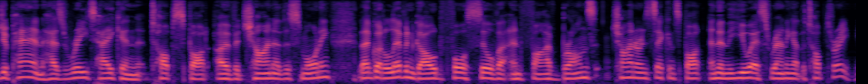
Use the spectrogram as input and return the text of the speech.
Japan has retaken top spot over China this morning. They've got 11 gold, four silver, and five bronze. China in second spot, and then the US rounding out the top three.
